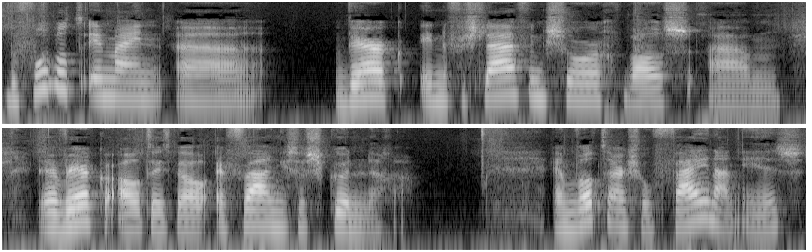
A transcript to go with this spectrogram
bijvoorbeeld in mijn uh, werk in de verslavingszorg was, um, daar werken altijd wel ervaringsdeskundigen. En wat daar zo fijn aan is,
